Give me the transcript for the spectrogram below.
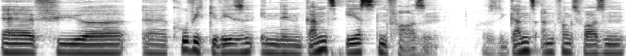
äh, für äh, Covid gewesen in den ganz ersten Phasen. Also die ganz Anfangsphasen,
